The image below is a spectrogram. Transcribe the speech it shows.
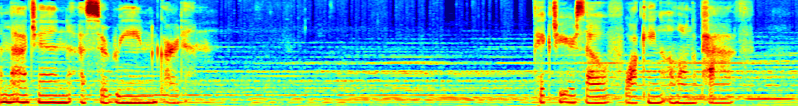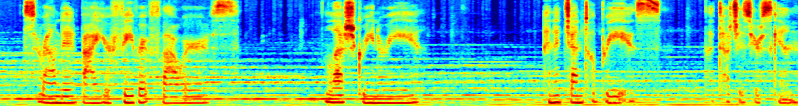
imagine a serene garden. Picture yourself walking along a path surrounded by your favorite flowers, lush greenery, and a gentle breeze that touches your skin.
